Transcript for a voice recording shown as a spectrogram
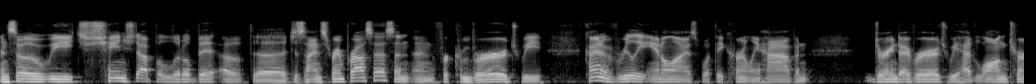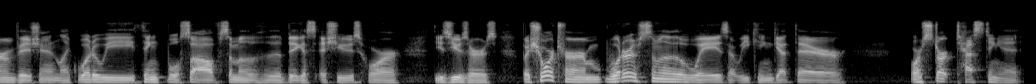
And so we changed up a little bit of the design sprint process. And, and for Converge, we kind of really analyzed what they currently have. And during Diverge, we had long term vision like, what do we think will solve some of the biggest issues for these users? But short term, what are some of the ways that we can get there or start testing it?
